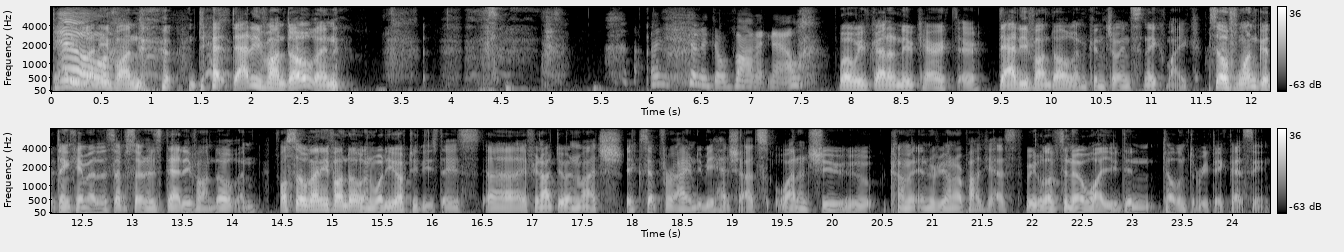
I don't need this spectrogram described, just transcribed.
Daddy Ew. Lenny von, Da- Daddy von Dohlen. I'm gonna go vomit now. Well, we've got a new character. Daddy Von Dohlen can join Snake Mike. So if one good thing came out of this episode is Daddy Von Dohlen. Also, Lenny Von Dohlen, what are you up to these days? Uh, if you're not doing much, except for IMDb headshots, why don't you come and interview on our podcast? We'd love to know why you didn't tell them to retake that scene.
